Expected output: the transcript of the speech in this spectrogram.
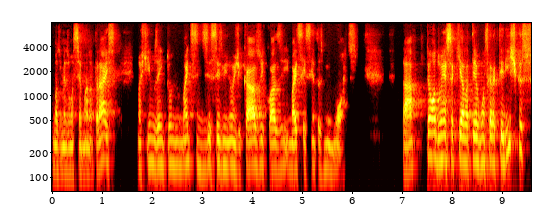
mais ou menos uma semana atrás, nós tínhamos em torno de mais de 16 milhões de casos e quase mais de 600 mil mortes. Tá? Então, é uma doença que ela tem algumas características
